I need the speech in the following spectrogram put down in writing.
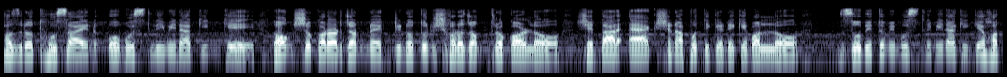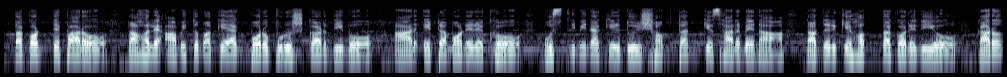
হজরত হুসাইন ও মুসলিমিনাকিনকে ধ্বংস করার জন্য একটি নতুন ষড়যন্ত্র করল। সে তার এক সেনাপতিকে ডেকে বলল, যদি তুমি মুসলিমিনাকিকে হত্যা করতে পারো, তাহলে আমি তোমাকে এক বড় পুরস্কার দিব। আর এটা মনে রেখো, মুসলিমিনাকির দুই সন্তানকে ছাড়বে না, তাদেরকে হত্যা করে দিও। কারণ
